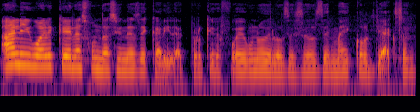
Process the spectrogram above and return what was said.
al igual que las fundaciones de caridad, porque fue uno de los deseos de Michael Jackson.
